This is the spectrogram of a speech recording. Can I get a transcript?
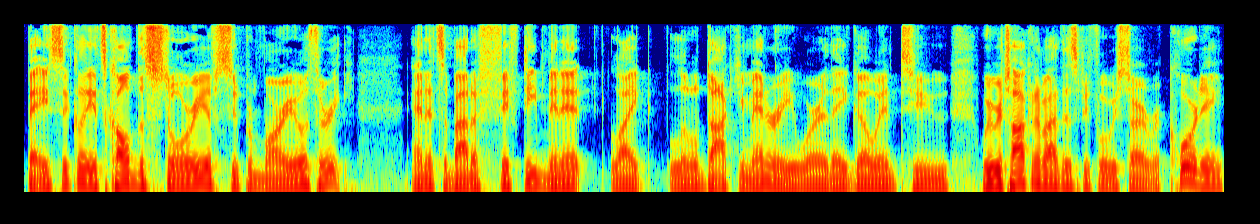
basically it's called the story of super mario 3 and it's about a 50 minute like little documentary where they go into we were talking about this before we started recording.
